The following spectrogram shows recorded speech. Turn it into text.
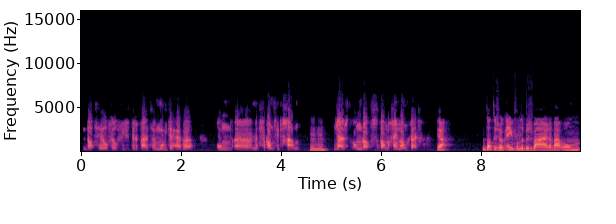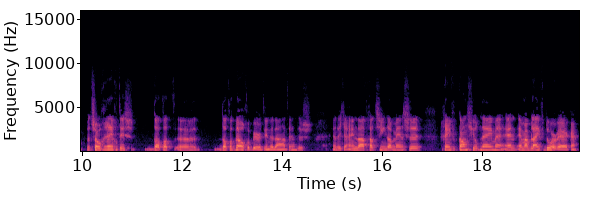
dat heel veel fysiotherapeuten moeite hebben om uh, met vakantie te gaan. Mm Juist omdat ze dan geen loon krijgen. Ja, dat is ook een van de bezwaren waarom het zo geregeld is dat dat, uh, dat, dat wel gebeurt inderdaad. Hè? Dus, en dat je inderdaad gaat zien dat mensen geen vakantie opnemen en, en maar blijven doorwerken.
